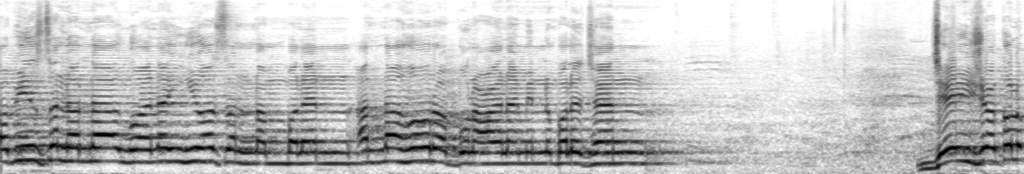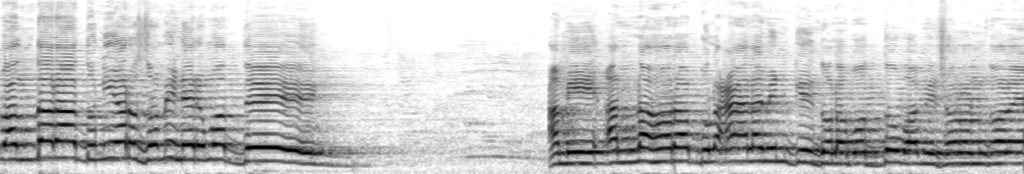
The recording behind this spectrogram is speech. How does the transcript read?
নবী আলাইহি বলেন, আল্লাহ রাব্বুল আলামিন বলেছেন, যেই সকল বান্দারা দুনিয়ার জমিনের মধ্যে, আমি আল্লাহ রাব্বুল আলামিনকে দলবদ্ধভাবে স্মরণ করে,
